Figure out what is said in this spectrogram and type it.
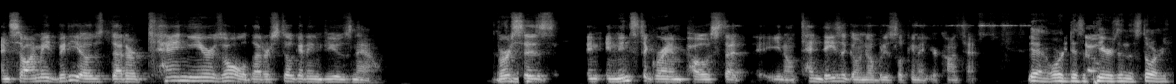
And so I made videos that are 10 years old that are still getting views now versus an, an Instagram post that, you know, 10 days ago, nobody's looking at your content. yeah or disappears in the story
